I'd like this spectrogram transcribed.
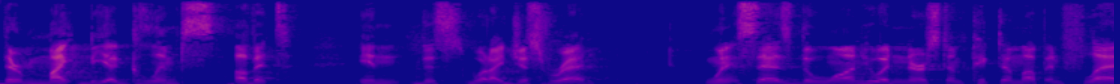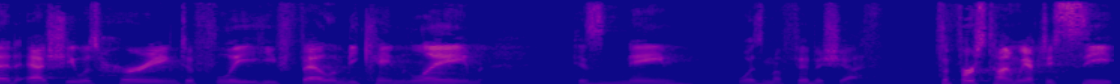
there might be a glimpse of it in this what I just read when it says the one who had nursed him picked him up and fled. As she was hurrying to flee he fell and became lame. His name was Mephibosheth. It's the first time we actually see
